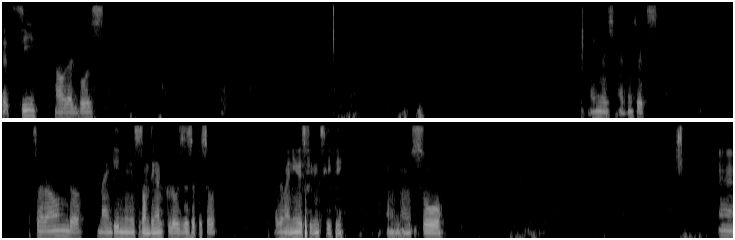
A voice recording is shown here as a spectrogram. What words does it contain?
Let's see how that goes. Anyways, I think so. It's it's around uh, 19 minutes or something. I'll close this episode because I'm anyways feeling sleepy. Um, uh, so uh,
